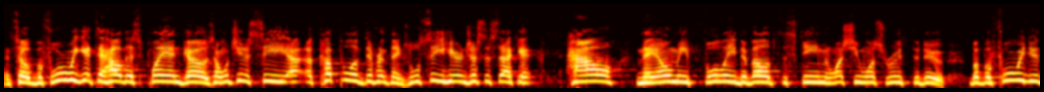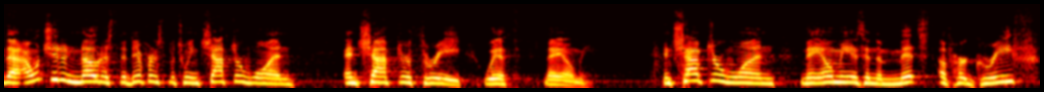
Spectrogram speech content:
And so, before we get to how this plan goes, I want you to see a, a, couple of different things. We'll see here in just a second how Naomi fully develops the scheme and what she wants Ruth to do. But before we do that, I want you to notice the difference between chapter 1 and chapter 3 with Naomi. In chapter 1, Naomi is in the midst of her grief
